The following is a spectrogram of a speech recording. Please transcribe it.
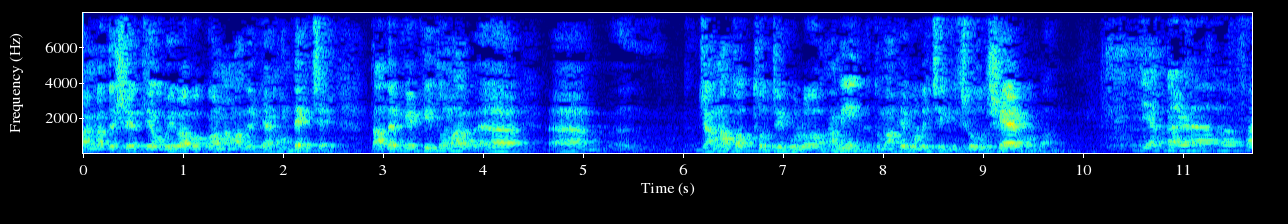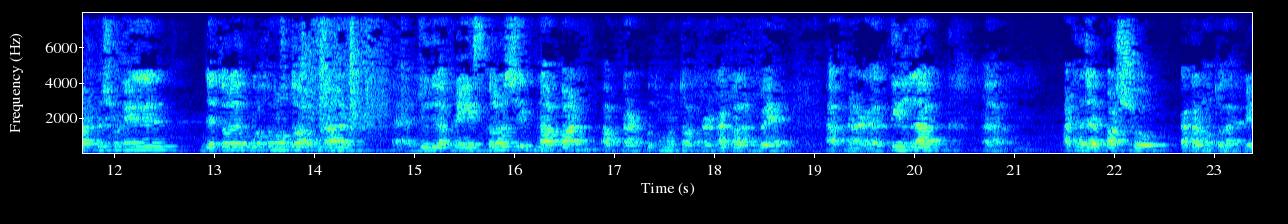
বাংলাদেশের যে অভিভাবকগণ আমাদেরকে এখন দেখছে, তাদেরকে কি তোমার জানা তথ্য যেগুলো আমি তোমাকে বলেছি, কিছু শেয়ার করলাম যে আপনার ফাউন্ডেশনের যেহেতু প্রথমত আপনার যদি আপনি স্কলারশিপ না পান, আপনার প্রথমত আপনার টাকা লাগবে, আপনার তিন লাখ আট হাজার পাঁচশো টাকার মতো লাগবে।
